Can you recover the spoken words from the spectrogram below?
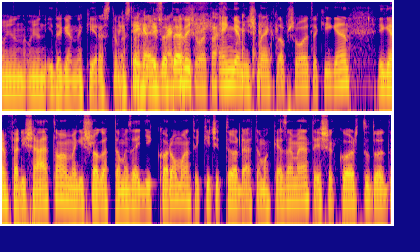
olyan, olyan idegennek éreztem ezt a helyzetet, hogy engem is megtapsoltak, igen, igen, fel is álltam, meg is ragadtam az egyik karomat, egy kicsit tördeltem a kezemet, és akkor tudod,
